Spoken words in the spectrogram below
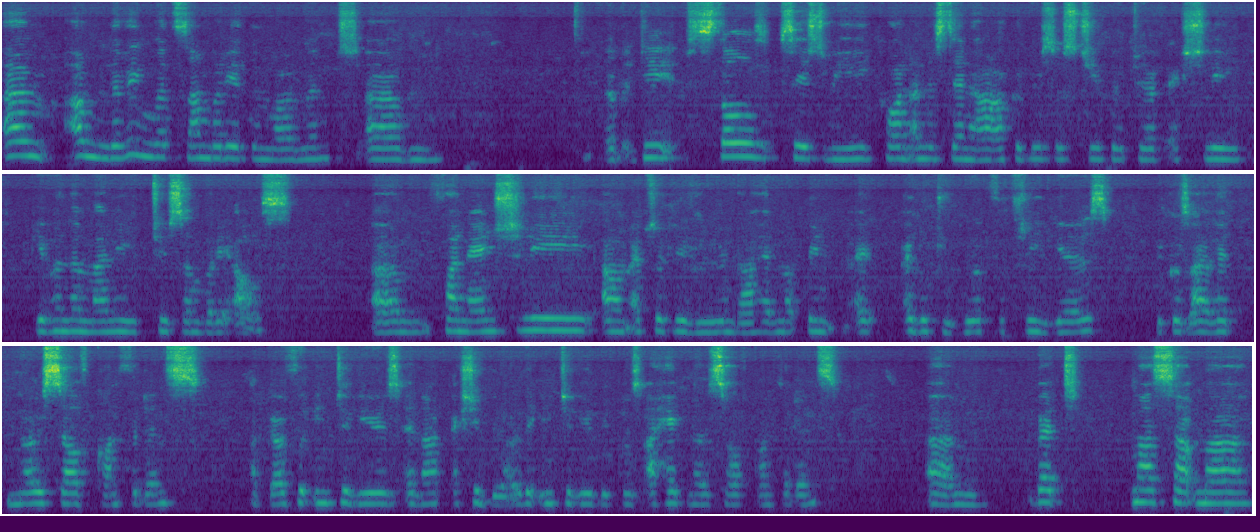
Um, I'm living with somebody at the moment. Um, uh, he still says to me he can't understand how I could be so stupid to have actually given the money to somebody else. Um, financially, I'm absolutely ruined. I have not been able to work for three years because I've had no self confidence. I go for interviews and I actually blow the interview because I had no self confidence. Um, but my my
